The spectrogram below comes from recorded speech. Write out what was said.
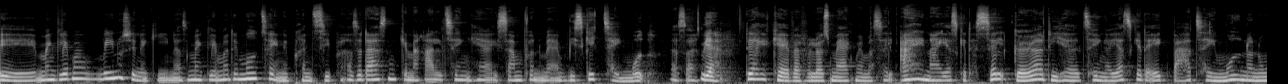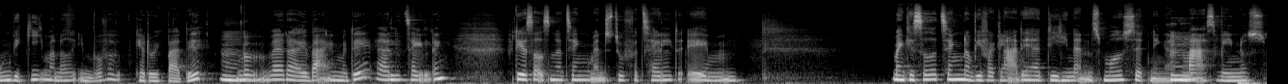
Øh, man glemmer Venusenergien, altså man glemmer det modtagende princip. Altså der er sådan en generel ting her i samfundet med, at vi skal ikke tage imod. Altså, Ja. Det kan jeg i hvert fald også mærke med mig selv. Ej nej, jeg skal da selv gøre de her ting, og jeg skal da ikke bare tage imod, når nogen vil give mig noget. Jamen hvorfor kan du ikke bare det? Mm. Hvad er der i vejen med det, ærligt talt? Ikke? Fordi jeg sad sådan og tænkte, mens du fortalte... Øhm, man kan sidde og tænke, når vi forklarer det her, de er hinandens modsætninger, mm. Mars og Venus.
